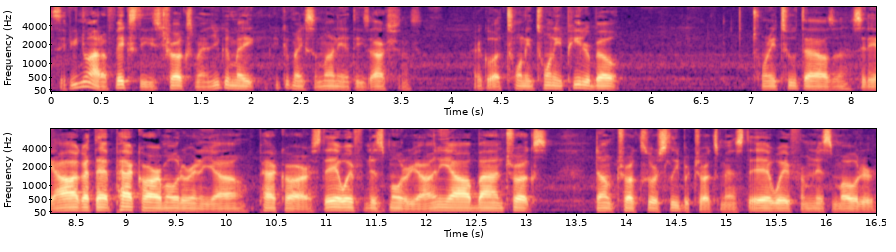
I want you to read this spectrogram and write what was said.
See, if you know how to fix these trucks, man, you can make you can make some money at these auctions. There go a 2020 Peterbilt. 22,000. See, they all got that PACCAR motor in it, y'all. PACCAR. Stay away from this motor, y'all. Any y'all buying trucks, dump trucks or sleeper trucks, man, stay away from this motor.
